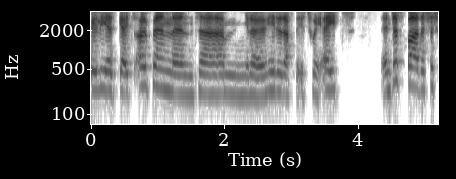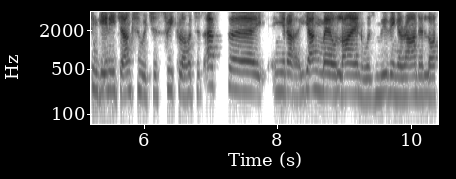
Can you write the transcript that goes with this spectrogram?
early as gates open and, um, you know, headed up the S28. And just by the Shishangeni junction, which is three kilometers up, uh, you know, a young male lion was moving around a lot.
